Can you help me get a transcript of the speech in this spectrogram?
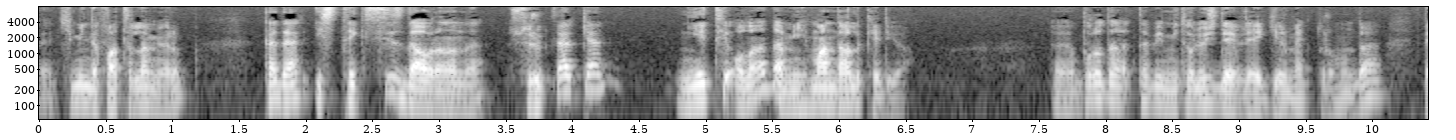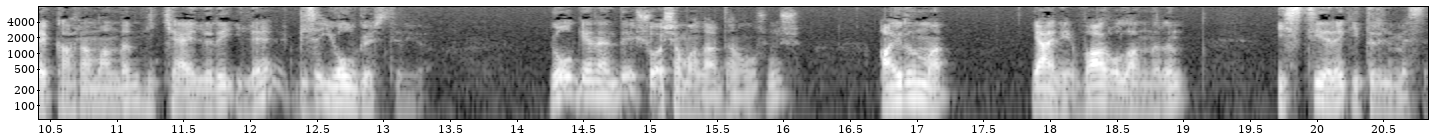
e, kimin de hatırlamıyorum, kader isteksiz davrananı sürüklerken niyeti olana da mihmandarlık ediyor. E, burada tabii mitoloji devreye girmek durumunda ve kahramanların hikayeleri ile bize yol gösteriyor. Yol genelde şu aşamalardan oluşmuş. Ayrılma, yani var olanların isteyerek itirilmesi.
